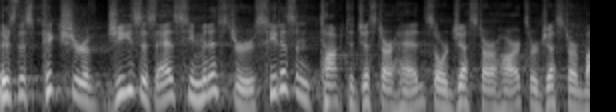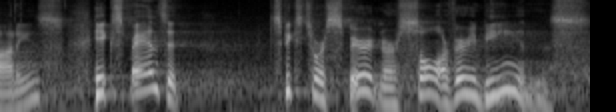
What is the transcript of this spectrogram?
There's this picture of Jesus as he ministers. He doesn't talk to just our heads or just our hearts or just our bodies. He expands it, speaks to our spirit and our soul, our very beings.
